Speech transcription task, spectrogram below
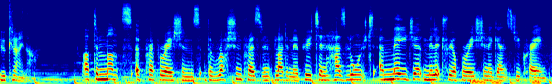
Ukraina. After months of preparations, the Russian President Vladimir Putin has launched a major military operation against Ukraine.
